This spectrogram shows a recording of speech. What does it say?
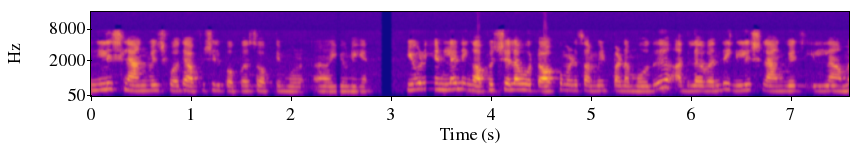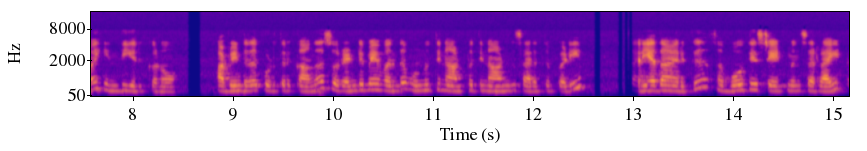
English language for the official purpose of the union யூனியன்ல நீங்க அபிஷியலா ஒரு டாக்குமெண்ட் சப்மிட் பண்ணும்போது அதுல வந்து இங்கிலீஷ் லாங்குவேஜ் இல்லாம ஹிந்தி இருக்கணும் அப்படின்றத கொடுத்துருக்காங்க. ஸோ ரெண்டுமே வந்து முன்னூத்தி நாற்பத்தி நான்கு சரத்துப்படி சரியா தான் இருக்கு. So both the statements are right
